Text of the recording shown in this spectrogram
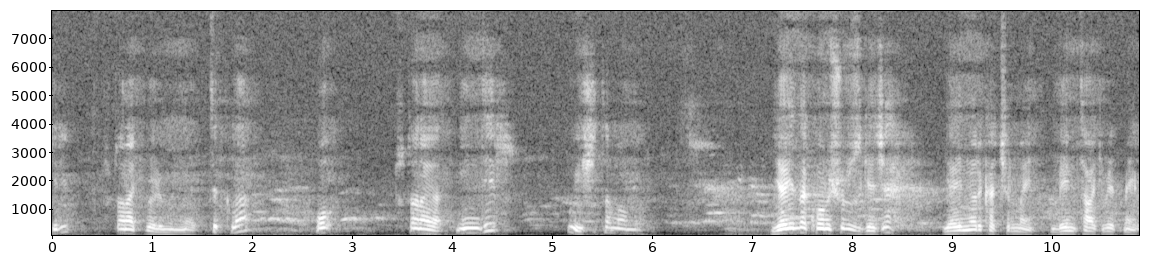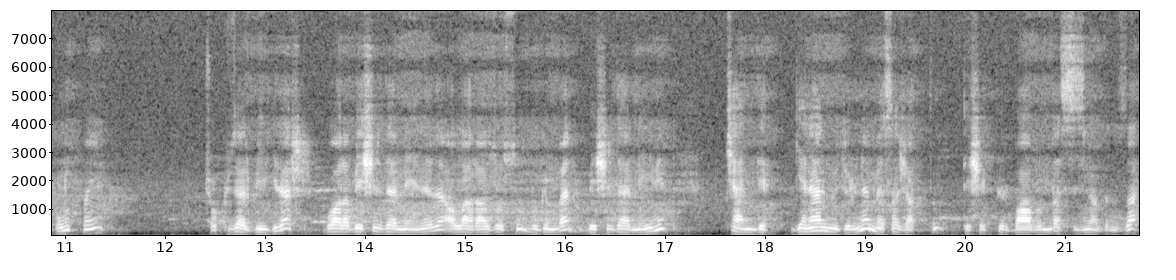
girip tutanak bölümüne tıkla. O tutanağı indir. Bu işi tamamla. Yayında konuşuruz gece. Yayınları kaçırmayın. Beni takip etmeyi unutmayın. Çok güzel bilgiler. Bu ara Beşir Derneği'ne de Allah razı olsun. Bugün ben Beşir Derneği'nin kendi genel müdürüne mesaj attım. Teşekkür babında sizin adınıza.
